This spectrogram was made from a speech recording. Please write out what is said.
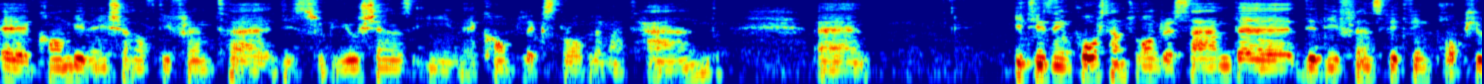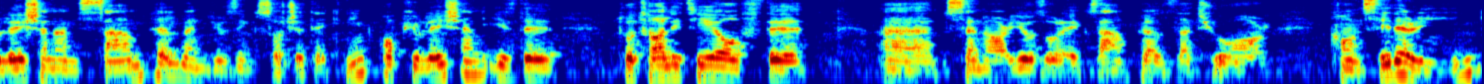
a combination of different uh, distributions in a complex problem at hand it is important to understand the, the difference between population and sample when using such a technique. Population is the totality of the uh, scenarios or examples that you are considering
